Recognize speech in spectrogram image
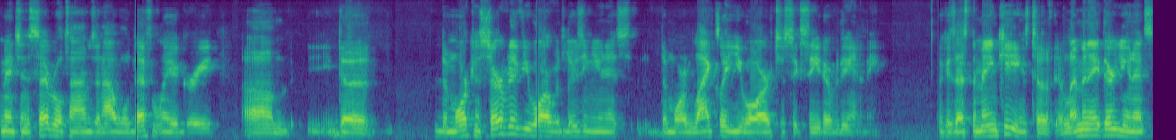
mention several times and i will definitely agree um, the the more conservative you are with losing units the more likely you are to succeed over the enemy. Because that's the main key is to eliminate their units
